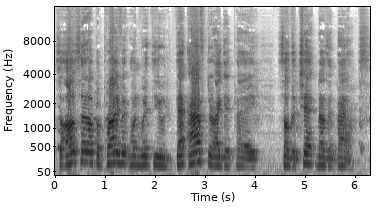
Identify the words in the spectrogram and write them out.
so I'll set up a private one with you that after I get paid, so the check doesn't bounce.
